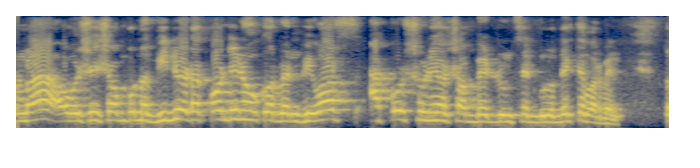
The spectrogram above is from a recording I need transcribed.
আমরা অবশ্যই সম্পূর্ণ ভিডিওটা কন্টিনিউ করবেন। ভিউয়ার্স আকর্ষণীয় সব বেডরুম সেটগুলো দেখতে পারবেন। তো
